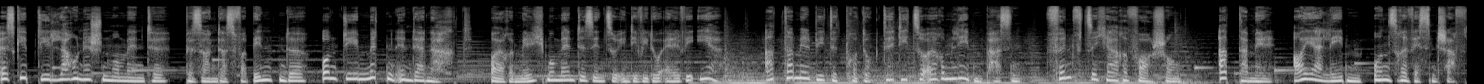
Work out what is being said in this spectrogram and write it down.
Es gibt die launischen Momente, besonders verbindende und die mitten in der Nacht. Eure Milchmomente sind so individuell wie ihr. Aptamil bietet Produkte, die zu eurem Leben passen. 50 Jahre Forschung. Aptamil, euer Leben, unsere Wissenschaft.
